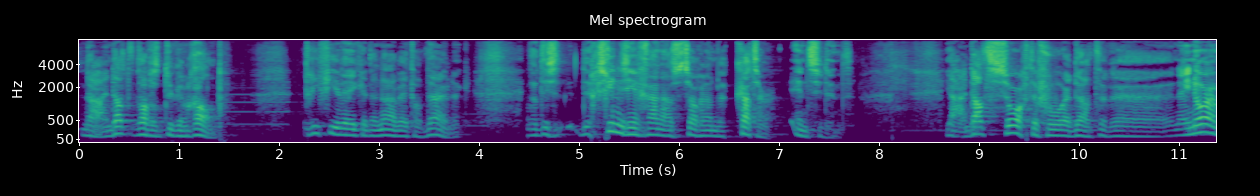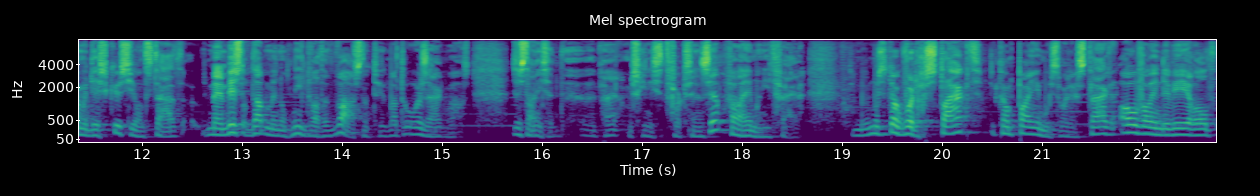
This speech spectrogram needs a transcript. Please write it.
Nou, en dat, dat was natuurlijk een ramp. Drie, vier weken daarna werd dat duidelijk. Dat is de geschiedenis ingegaan als het zogenaamde Cutter Incident. Ja, dat zorgt ervoor dat er uh, een enorme discussie ontstaat. Men wist op dat moment nog niet wat het was, natuurlijk, wat de oorzaak was. Dus dan is het, uh, misschien is het vaccin zelf wel helemaal niet veilig. Dus moest het ook worden gestaakt, de campagne moest worden gestaakt. Overal in de wereld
